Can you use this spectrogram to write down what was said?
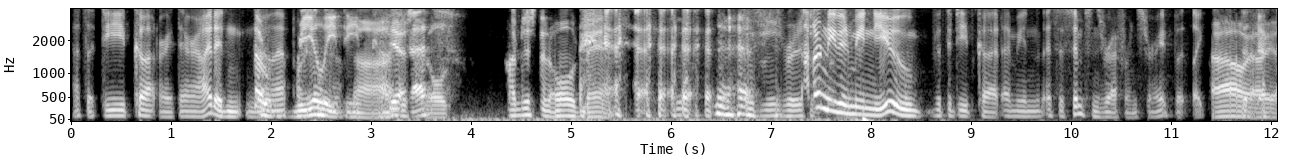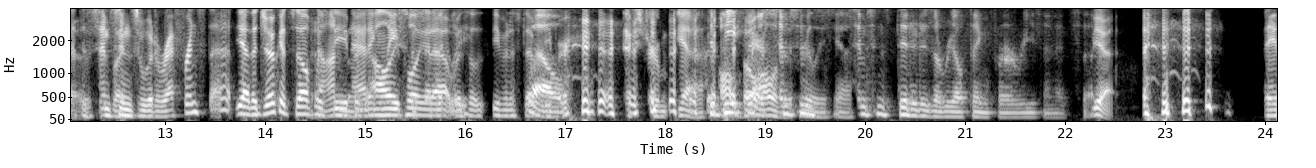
That's a deep cut right there. I didn't know A that. part. really deep Nah, cut. I'm just That's I'm just an old man. I don't even mean you with the deep cut. I mean, it's a Simpsons reference, right? But like Oh, the yeah, fact yeah, that the this is like- Simpsons would reference that Yeah, the joke itself was deep, and Mattingly Ollie pulling it out was a, even a step Well, deeper. extra, yeah. to be all, fair, all of it, Simpsons really, yeah. Simpsons did it as a real thing for a reason. It's uh, yeah. They,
